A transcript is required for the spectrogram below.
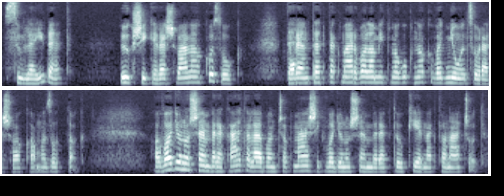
Szüleidet? Ők sikeres vállalkozók? Teremtettek már valamit maguknak, vagy nyolc órás alkalmazottak? A vagyonos emberek általában csak másik vagyonos emberektől kérnek tanácsot.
